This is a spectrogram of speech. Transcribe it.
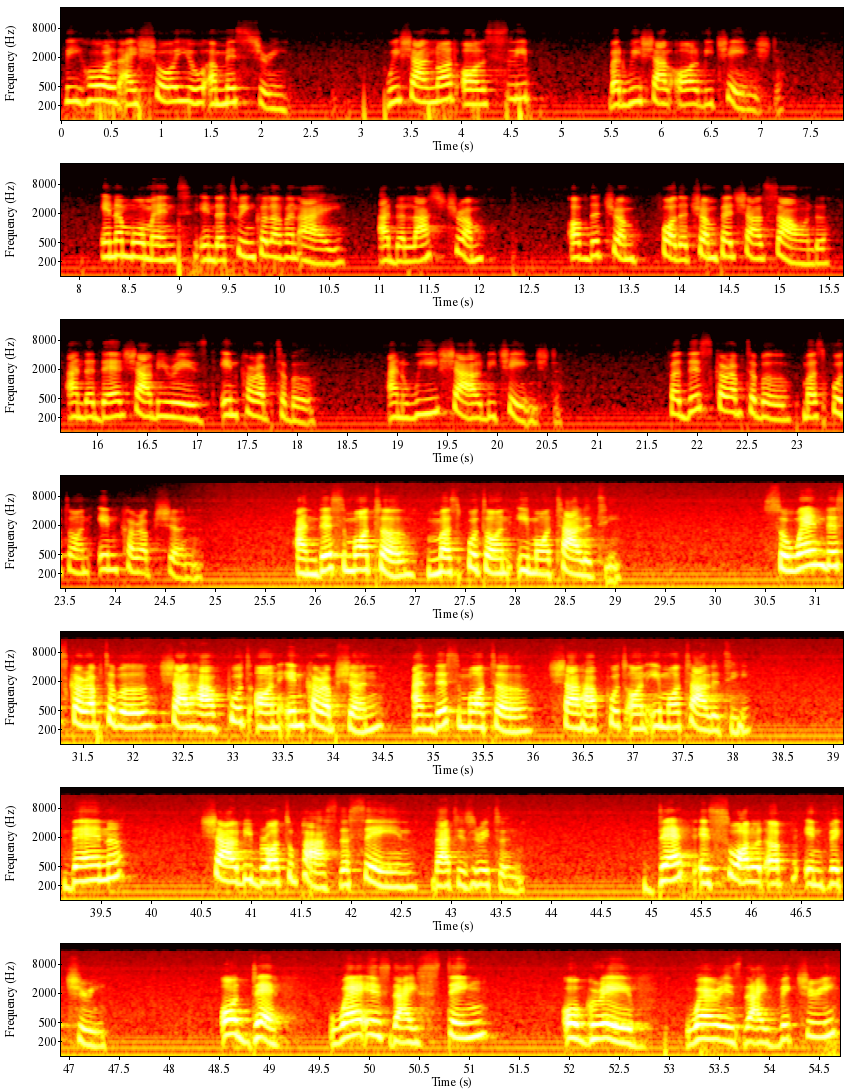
Behold, I show you a mystery. We shall not all sleep, but we shall all be changed. In a moment, in the twinkle of an eye, at the last trump of the trump, for the trumpet shall sound, and the dead shall be raised incorruptible, and we shall be changed. For this corruptible must put on incorruption, and this mortal must put on immortality. So when this corruptible shall have put on incorruption, and this mortal shall have put on immortality, then shall be brought to pass the saying that is written Death is swallowed up in victory. O death, where is thy sting? O grave, where is thy victory?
